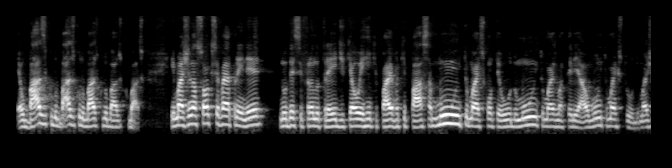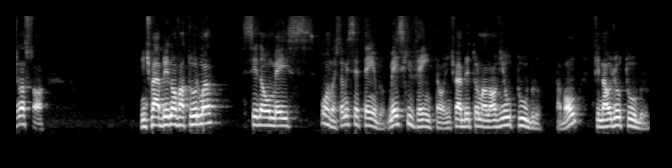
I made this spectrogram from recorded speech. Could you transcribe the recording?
É o básico do básico do básico do básico do básico. Imagina só que você vai aprender no Decifrando Trade, que é o Henrique Paiva que passa muito mais conteúdo, muito mais material, muito mais tudo. Imagina só. A gente vai abrir nova turma, se não mês. Pô, nós estamos em setembro, mês que vem, então. A gente vai abrir turma nova em outubro, tá bom? Final de outubro.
